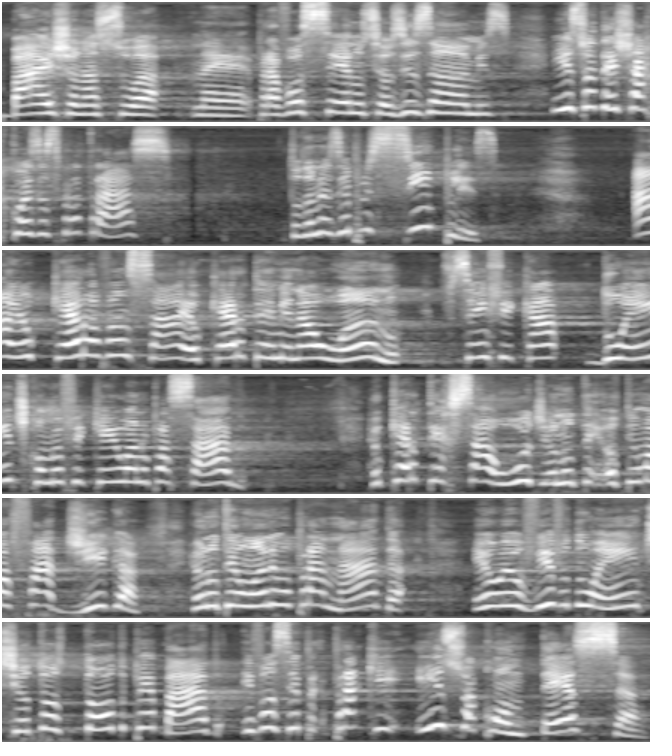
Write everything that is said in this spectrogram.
baixo na sua, né, para você, nos seus exames. Isso é deixar coisas para trás. Estou dando um exemplo simples. Ah, eu quero avançar, eu quero terminar o ano sem ficar doente como eu fiquei o ano passado. Eu quero ter saúde, eu, não tenho, eu tenho uma fadiga, eu não tenho ânimo para nada. Eu, eu vivo doente, eu estou todo pebado. E você, para que isso aconteça,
